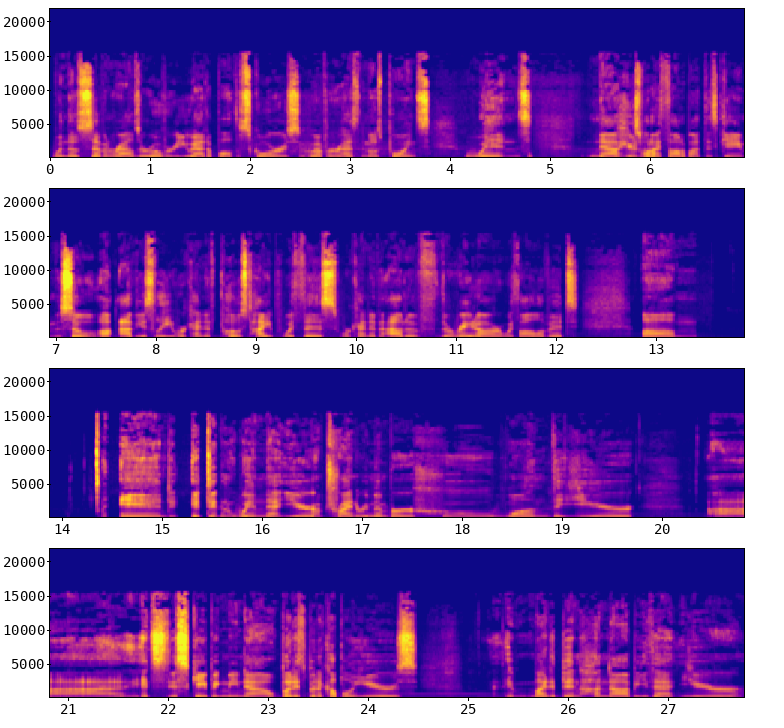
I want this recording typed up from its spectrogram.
When those seven rounds are over, you add up all the scores. Whoever has the most points wins. Now, here's what I thought about this game. So, uh, obviously, we're kind of post hype with this. We're kind of out of the radar with all of it. Um, and it didn't win that year. I'm trying to remember who won the year. Uh, it's escaping me now, but it's been a couple years. It might have been Hanabi that year,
